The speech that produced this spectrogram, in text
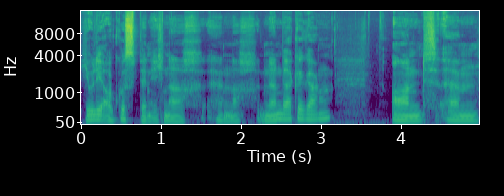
Juli, August bin ich nach, äh, nach Nürnberg gegangen. Und ähm,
